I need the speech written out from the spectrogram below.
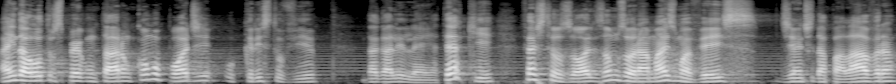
Ainda outros perguntaram: Como pode o Cristo vir da Galiléia? Até aqui, feche seus olhos, vamos orar mais uma vez diante da palavra.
